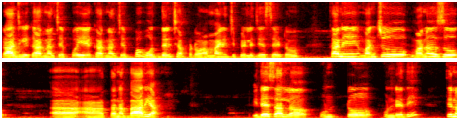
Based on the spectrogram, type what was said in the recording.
రాజకీయ కారణాలు చెప్పో ఏ కారణాలు చెప్పో వద్దని చెప్పడం అమ్మాయి నుంచి పెళ్ళి చేసేయటం. కానీ మంచు మనోజు తన భార్య విదేశాల్లో ఉంటూ ఉండేది. తిను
